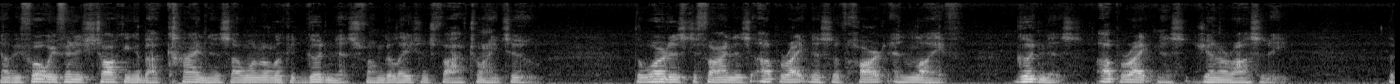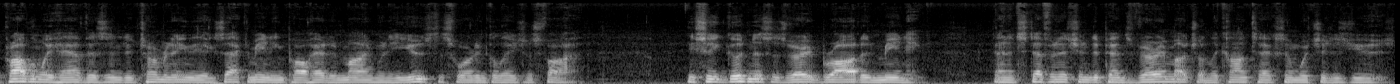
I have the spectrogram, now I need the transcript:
Now before we finish talking about kindness, I want to look at goodness from Galatians 5:22. The word is defined as uprightness of heart and life, goodness, uprightness, generosity. The problem we have is in determining the exact meaning Paul had in mind when he used this word in Galatians 5. You see, goodness is very broad in meaning, and its definition depends very much on the context in which it is used.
